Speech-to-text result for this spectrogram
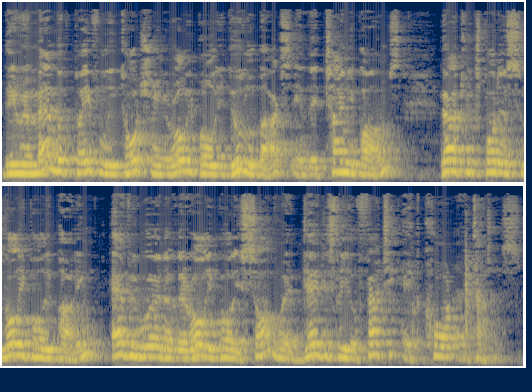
They remembered playfully torturing roly-poly doodlebugs in their tiny palms, Beatrix Potter's roly-poly pudding, every word of the roly-poly song where daddy's little fatty ate corn and tatters.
